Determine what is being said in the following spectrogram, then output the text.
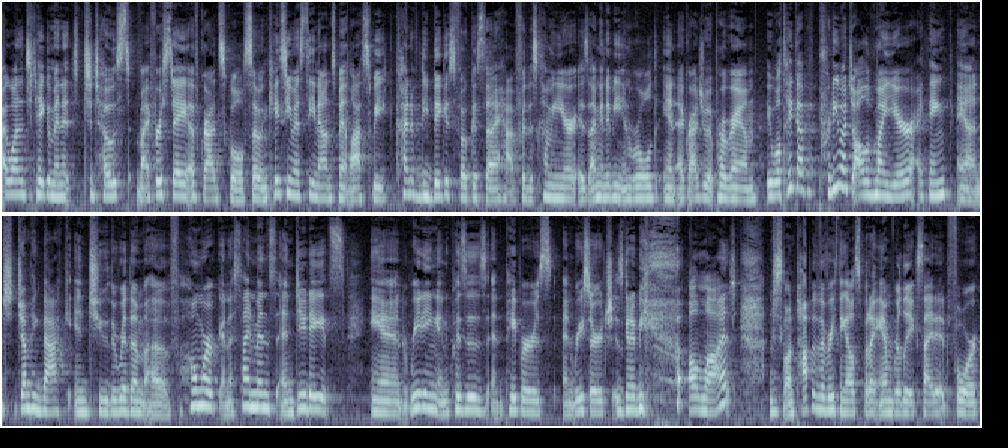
I wanted to take a minute to toast my first day of grad school. So, in case you missed the announcement last week, kind of the biggest focus that I have for this coming year is I'm going to be enrolled in a graduate program. It will take up pretty much all of my year, I think, and jumping back into the rhythm of homework and assignments and due dates and reading and quizzes and papers and research is going to be a lot just on top of everything else but i am really excited for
